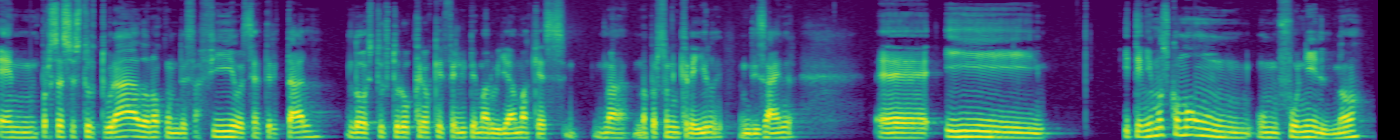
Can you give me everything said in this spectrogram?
en proceso estructurado, ¿no? con desafío, etcétera y tal. Lo estructuró creo que Felipe Maruyama, que es una, una persona increíble, un designer. Eh, y, y, teníamos como un, un funil, ¿no?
